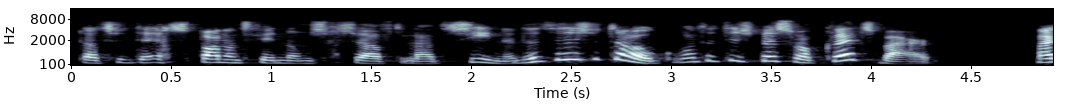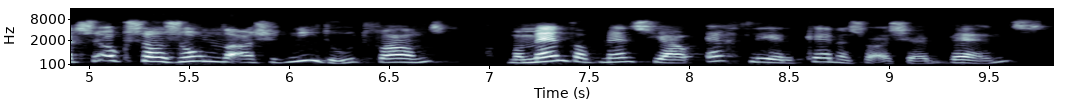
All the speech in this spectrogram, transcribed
Dat ze het echt spannend vinden om zichzelf te laten zien. En dat is het ook, want het is best wel kwetsbaar. Maar het is ook zo zonde als je het niet doet. Want op het moment dat mensen jou echt leren kennen zoals jij bent.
